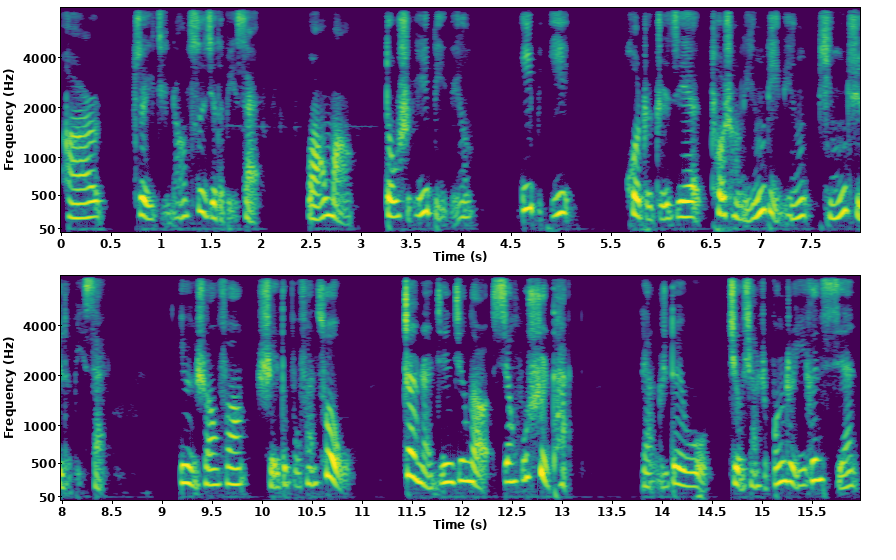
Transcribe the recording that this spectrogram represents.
而最紧张刺激的比赛，往往都是一比零、一比一，或者直接拖成零比零平局的比赛。因为双方谁都不犯错误，战战兢兢的相互试探，两支队伍就像是绷着一根弦，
